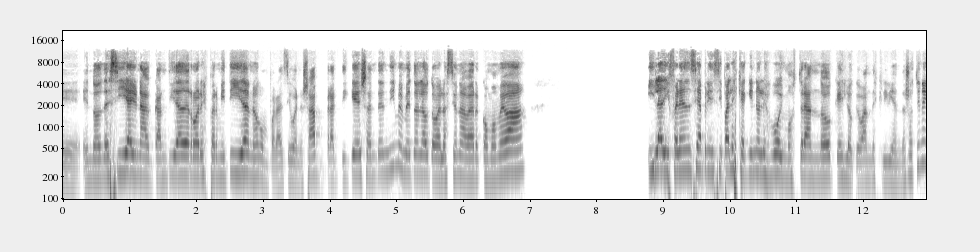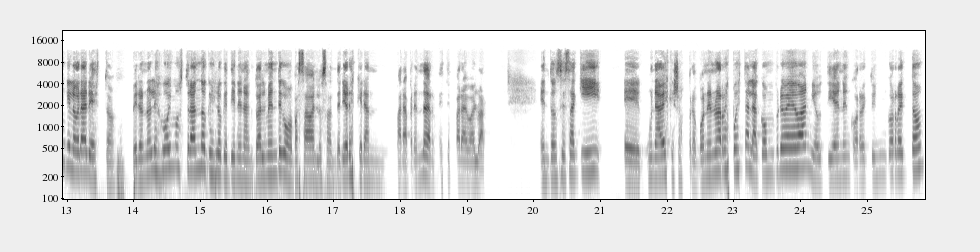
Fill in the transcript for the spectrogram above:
Eh, en donde sí hay una cantidad de errores permitida, ¿no? Como para decir, bueno, ya practiqué, ya entendí, me meto en la autoevaluación a ver cómo me va. Y la diferencia principal es que aquí no les voy mostrando qué es lo que van describiendo. Ellos tienen que lograr esto, pero no les voy mostrando qué es lo que tienen actualmente, como pasaba en los anteriores, que eran para aprender, este es para evaluar. Entonces aquí, eh, una vez que ellos proponen una respuesta, la comprueban y obtienen correcto e incorrecto,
